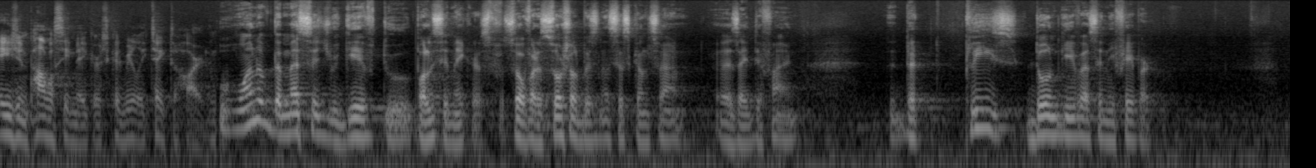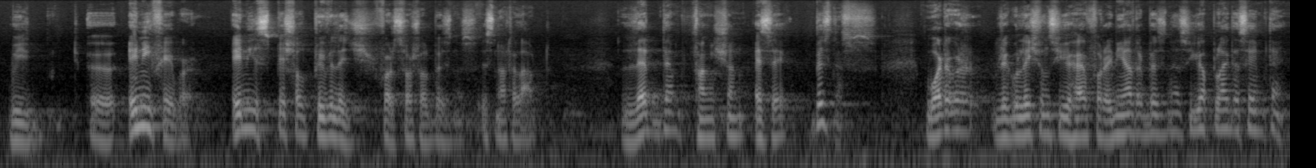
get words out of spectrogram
Asian policymakers could really take to heart? One of the message we give to policymakers, so far as social business is concerned, as I define, that please don't give us any favor. We uh, any favor, any special privilege for social business is not allowed. Let them function as a business. Whatever regulations you have for any other business, you apply the same thing.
